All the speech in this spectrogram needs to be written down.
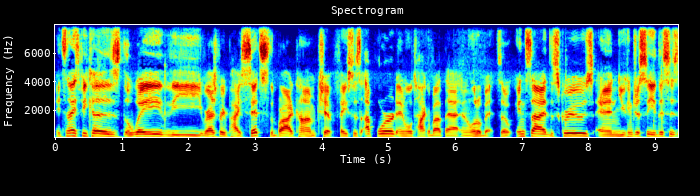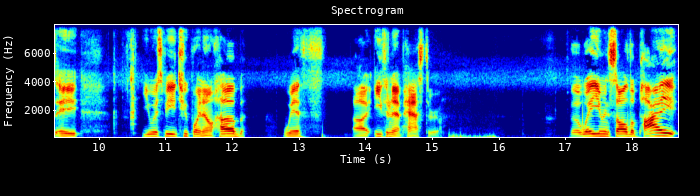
It's nice because the way the Raspberry Pi sits, the Broadcom chip faces upward, and we'll talk about that in a little bit. So inside the screws, and you can just see this is a USB 2.0 hub with uh, Ethernet pass-through. The way you install the Pi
